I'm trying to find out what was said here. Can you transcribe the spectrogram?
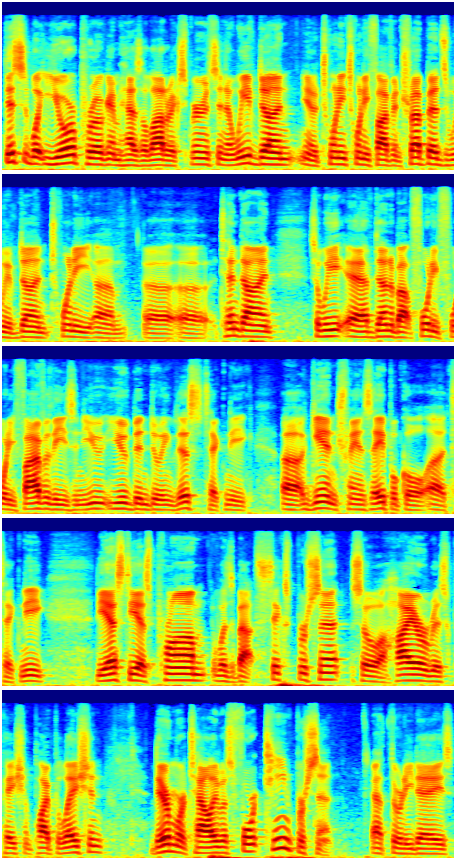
This is what your program has a lot of experience in, and we've done, you know, 20, 25 Intrepids, we've done 20 um, uh, uh, Tendyne, so we have done about 40, 45 of these, and you, you've been doing this technique, uh, again, transapical technique. The STS PROM was about 6%, so a higher risk patient population. Their mortality was 14% at 30 days.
